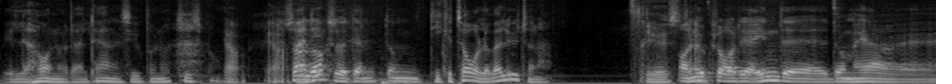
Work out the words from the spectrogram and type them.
vilja ha något alternativ på något tidspunkt. Ja, ja. Så har vi också de, de digitala valutorna. Just Och det. nu pratar jag inte de här eh,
